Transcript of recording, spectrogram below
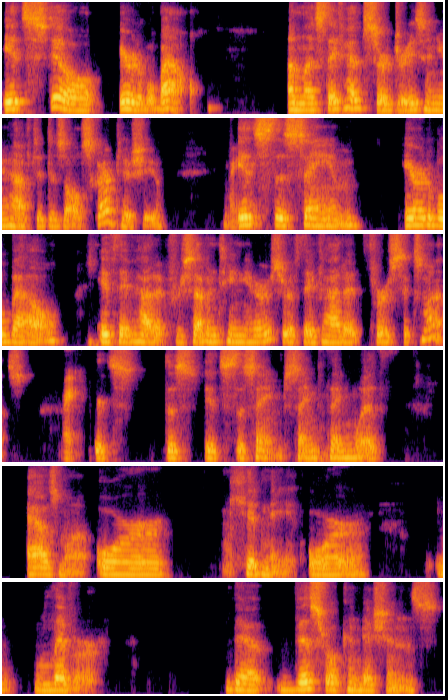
it's still irritable bowel unless they've had surgeries and you have to dissolve scar tissue. Right. It's the same irritable bowel if they've had it for 17 years or if they've had it for six months. Right. It's this it's the same. Same thing with asthma or kidney or liver the visceral conditions,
